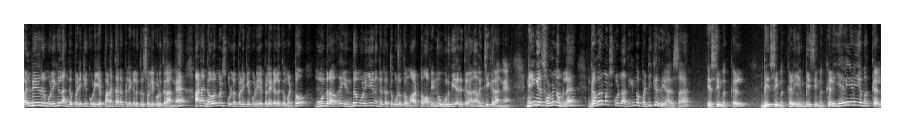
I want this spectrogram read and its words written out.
பல்வேறு மொழிகள் அங்கே படிக்கக்கூடிய பணக்கார பிள்ளைகளுக்கு சொல்லிக் கொடுக்குறாங்க. ஆனால் கவர்மெண்ட் ஸ்கூலில் படிக்கக்கூடிய பிள்ளைகளுக்கு மட்டும் மூன்றாவது எந்த மொழியும் நாங்கள் கற்றுக் கொடுக்க மாட்டோம் அப்படின்னு உறுதியாக இருக்கிறாங்க வஞ்சிக்கிறாங்க. நீங்கள் சொல்லணும்ல கவர்மெண்ட் ஸ்கூலில் அதிகமாக படிக்கிறது யாரு சார்? எஸ்சி மக்கள் பிசி மக்கள் எம்பிசி மக்கள் ஏழை எளிய மக்கள்.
